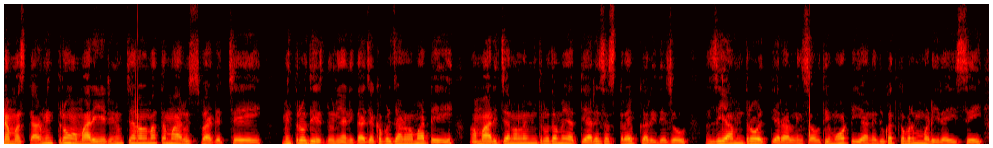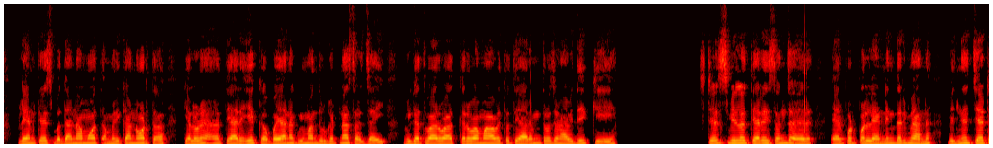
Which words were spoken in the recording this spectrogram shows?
નમસ્કાર મિત્રો અમારી યુટ્યુબ ચેનલમાં તમારું સ્વાગત છે. મિત્રો, દેશ દુનિયાની તાજા ખબર જાણવા માટે અમારી ચેનલને મિત્રો, તમે અત્યારે સબસ્ક્રાઇબ કરી દેજો. જે આ મિત્રો, અત્યારે હાલની સૌથી મોટી અને દુઃખદ ખબર મળી રહી છે. પ્લેન ક્રેશ બધાના મોત, અમેરિકા નોર્થ કેરોલિના ત્યારે એક ભયાનક વિમાન દુર્ઘટના સર્જાઈ. વિગતવાર વાત કરવામાં આવે તો ત્યારે મિત્રો જણાવી દઈએ કે સ્ટેલ્સવિલ ત્યારે સંજય એરપોર્ટ પર લેન્ડિંગ દરમિયાન બિઝનેસ જેટ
